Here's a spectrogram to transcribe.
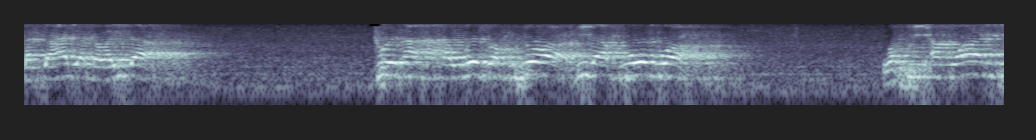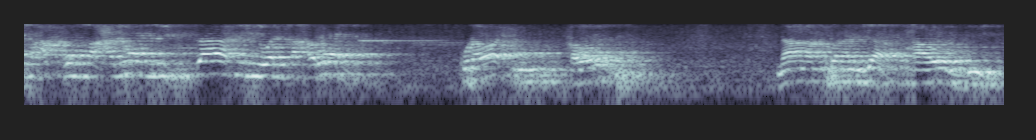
katika hali ya kawaida tuwe na, na, uwezo wa kutoa bila kuombwa wa fi amwali haqqun ma'lum lis-sa'ili wal-mahrum. Kuna watu hawaombi na kuna njaa haombi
